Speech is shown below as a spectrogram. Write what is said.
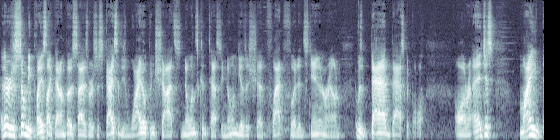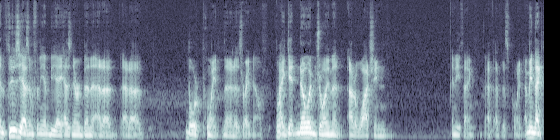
And there were just so many plays like that on both sides where it's just guys have these wide open shots, no one's contesting, no one gives a shit, flat footed, standing around. It was bad basketball all around. And it just my enthusiasm for the NBA has never been at a at a lower point than it is right now. I get no enjoyment out of watching anything at, at this point. I mean, like,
